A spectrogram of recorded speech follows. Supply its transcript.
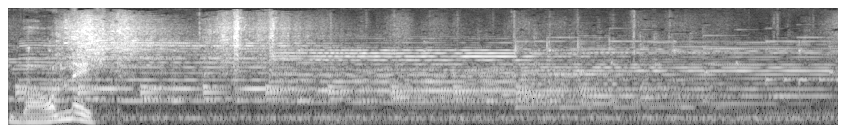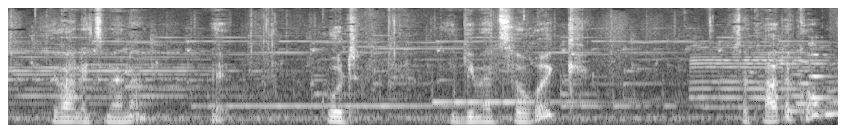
Warum nicht? Hier war nichts mehr, ne? Nee. Gut. Dann gehen wir zurück. Zur Karte gucken.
